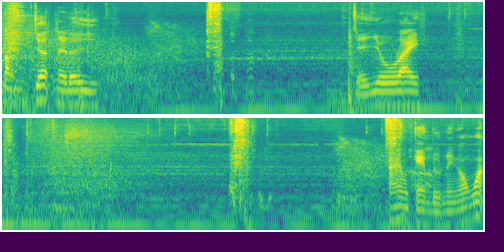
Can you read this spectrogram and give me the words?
Đâm chết này đi. Chạy vô đây. Ai mà kèm đường này ngon quá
